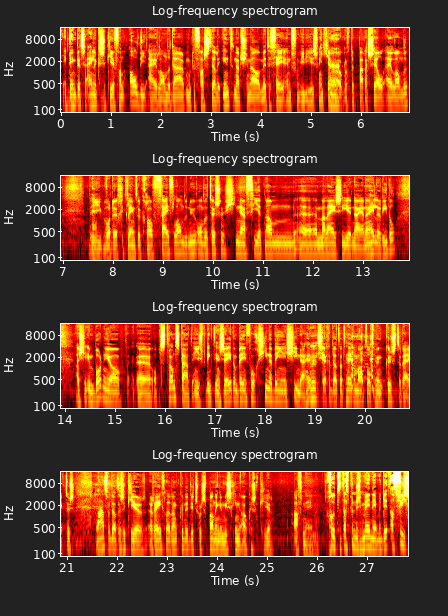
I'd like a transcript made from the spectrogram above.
ik denk dat ze eindelijk een keer van al die eilanden daar moeten vaststellen... internationaal met de VN van wie die is. Want je hebt Ja. ook nog de Paracel-eilanden. Die worden geclaimd door, ik geloof, vijf landen nu ondertussen. China, Vietnam, eh, Maleisië, nou ja, een hele riedel. Als je in Borneo eh, op het strand staat en je springt in zee... dan ben je volgens China ben je in China. Hè? Die zeggen dat dat helemaal tot hun kust reikt. Dus laten we dat eens een keer regelen. Dan kunnen dit soort spanningen misschien ook eens een keer afnemen. Goed, dat kunnen ze meenemen. Dit advies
